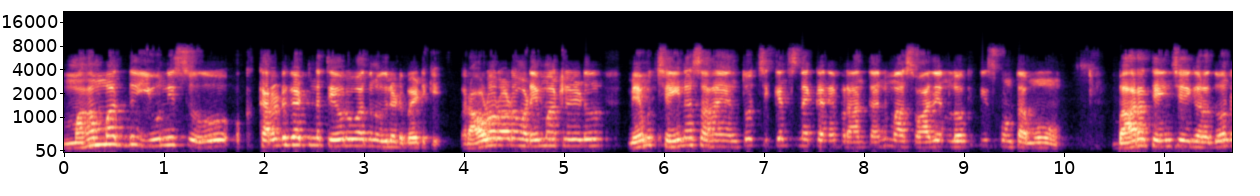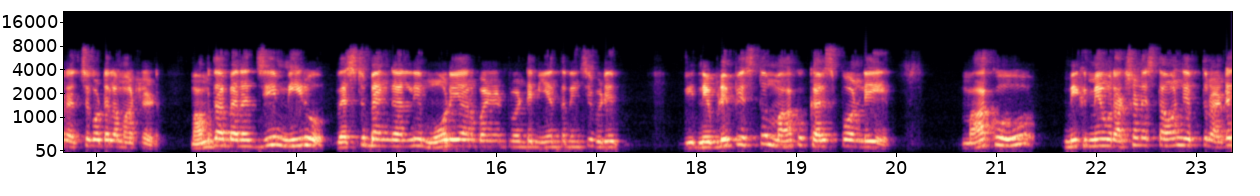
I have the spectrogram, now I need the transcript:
మహమ్మద్ యూనిస్ ఒక కరడు కట్టిన తీవ్రవాదిని వదిలాడు బయటికి. రావడం రావడం వాడు ఏం మాట్లాడాడు? మేము చైనా సహాయంతో చికెన్ స్నెక్ అనే ప్రాంతాన్ని మా స్వాధీనంలోకి తీసుకుంటాము. భారత్ ఏం చేయగలదు అని రెచ్చగొట్టేలా మాట్లాడు మమతా బెనర్జీ మీరు వెస్ట్ బెంగాల్ని మోడీ అనబడినటువంటి నియంత్రించి విడి విడిపిస్తూ మాకు కలిసిపోండి. మాకు మీకు మేము రక్షణ ఇస్తామని చెప్తున్నాం. అంటే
